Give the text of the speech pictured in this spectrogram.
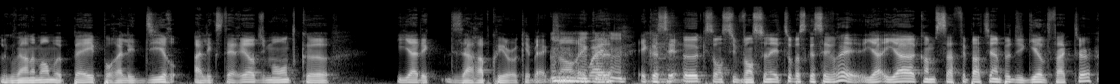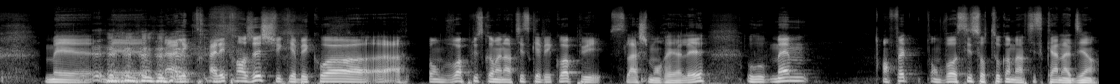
le gouvernement me paye pour aller dire à l'extérieur du monde que il y a des, des arabes queer au Québec genre et, Ouais. que, et que c'est eux qui sont subventionnés et tout parce que c'est vrai il y a, il y a comme ça fait partie un peu du guild factor mais, mais- mais à l'étr- à l'étranger je suis québécois euh, on me voit plus comme un artiste québécois puis slash montréalais ou même en fait on me voit aussi surtout comme artiste canadien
